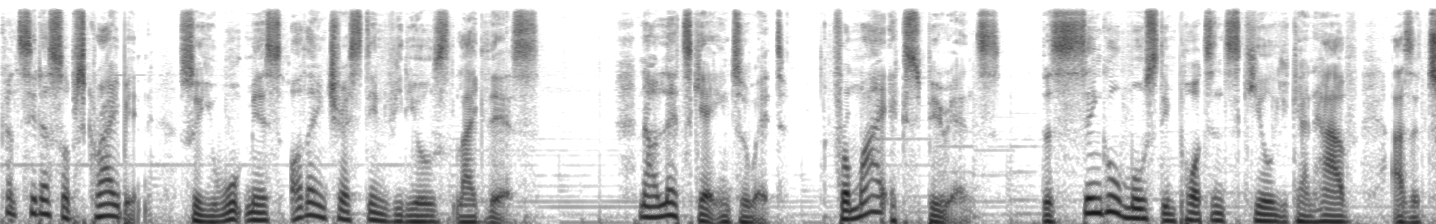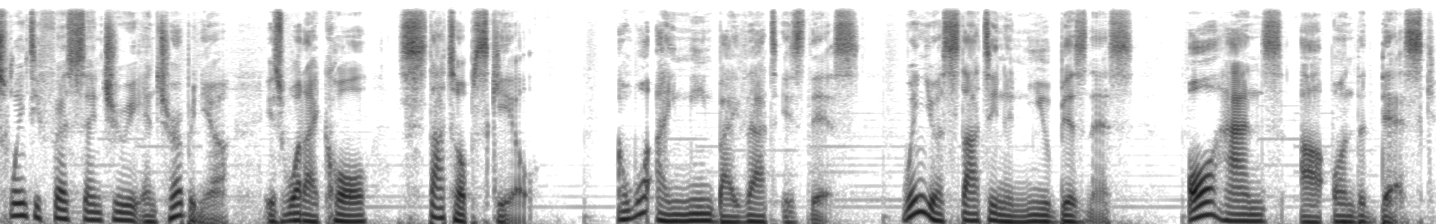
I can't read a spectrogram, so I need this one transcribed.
consider subscribing so you won't miss other interesting videos like this. Now let's get into it. From my experience, the single most important skill you can have as a 21st century entrepreneur is what I call startup skill. And what I mean by that is this. When you're starting a new business, all hands are on the desk.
